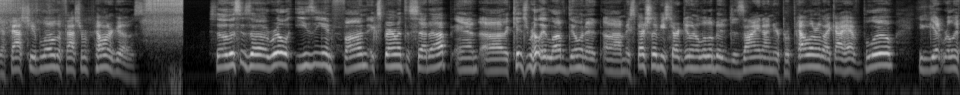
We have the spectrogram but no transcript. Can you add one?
The faster you blow, the faster propeller goes. So this is a real easy and fun experiment to set up and uh, the kids really love doing it, um, especially if you start doing a little bit of design on your propeller like I have blue. You can get really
